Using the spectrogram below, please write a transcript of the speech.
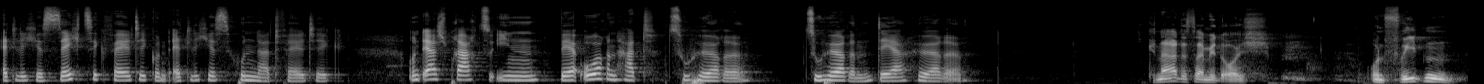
etliches sechzigfältig und etliches hundertfältig. Und er sprach zu ihnen, wer Ohren hat, zu höre, zu hören, der höre. Gnade sei mit euch und Frieden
